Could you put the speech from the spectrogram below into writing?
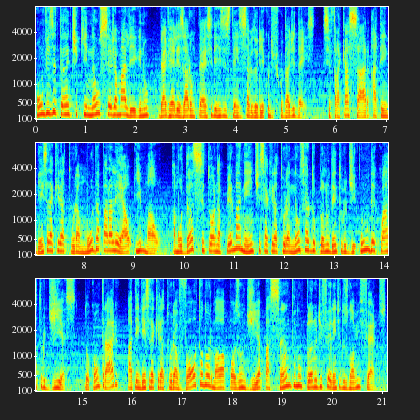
um visitante que não seja maligno deve realizar um teste de resistência e sabedoria com dificuldade 10. Se fracassar, a tendência da criatura muda para leal e mal. A mudança se torna permanente se a criatura não sair do plano dentro de um de quatro dias. Do contrário, a tendência da criatura volta ao normal após um dia, passando num plano diferente dos nove infernos.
